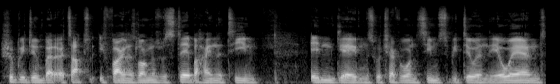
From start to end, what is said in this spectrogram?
should be doing better, it's absolutely fine as long as we stay behind the team in games, which everyone seems to be doing. The away end,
